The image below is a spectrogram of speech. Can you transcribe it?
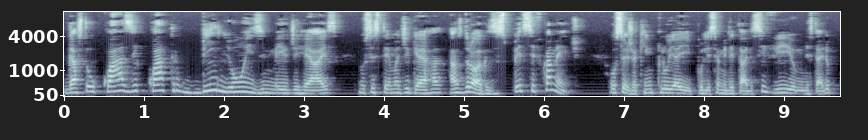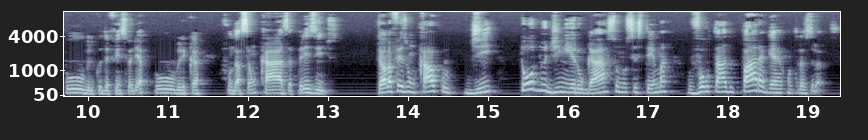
gastou quase 4 bilhões e meio de reais no sistema de guerra às drogas, especificamente. Ou seja, que inclui aí Polícia Militar e Civil, Ministério Público, Defensoria Pública, Fundação Casa, presídios. Então ela fez um cálculo de todo o dinheiro gasto no sistema voltado para a guerra contra as drogas.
